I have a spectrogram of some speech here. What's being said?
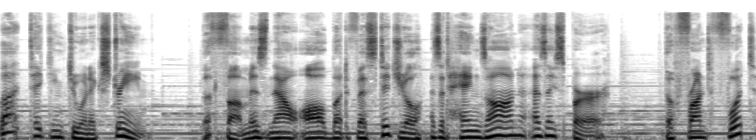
but taking to an extreme. The thumb is now all but vestigial as it hangs on as a spur. The front foot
